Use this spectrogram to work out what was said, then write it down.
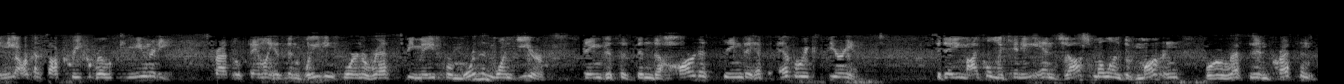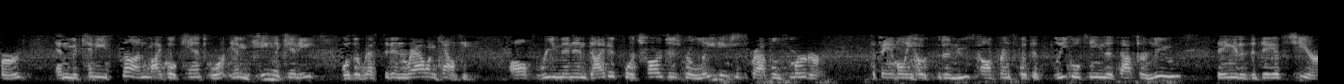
in the Arkansas Creek Road community. Spradlin's family has been waiting for an arrest to be made for more than one year, saying this has been the hardest thing they have ever experienced. Today, Michael McKinney and Josh Mullins of Martin were arrested in Prestonsburg, and McKinney's son, Michael Kent, or M.K. McKinney, was arrested in Rowan County. All three men indicted for charges relating to Spradlin's murder. The family hosted a news conference with its legal team this afternoon, saying it is a day of cheer.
